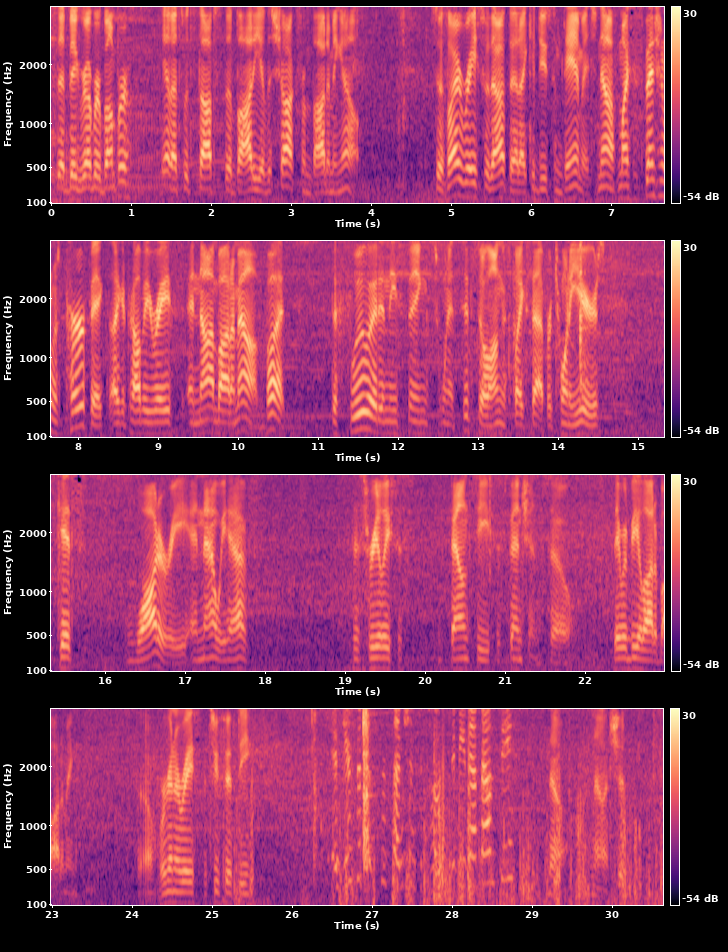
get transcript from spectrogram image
See that big rubber bumper? Yeah, that's what stops the body of the shock from bottoming out. So if I race without that, I could do some damage. Now, if my suspension was perfect, I could probably race and not bottom out. But the fluid in these things, when it sits so long, this bike sat for 20 years, gets watery, and now we have this really sus- bouncy suspension. So there would be a lot of bottoming. So we're gonna race the 250. Is your suspension supposed to be that bouncy? No, no, it shouldn't.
